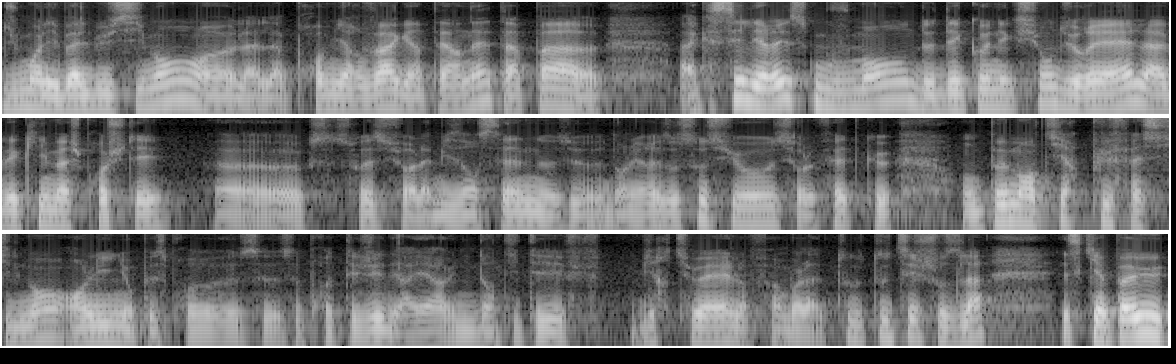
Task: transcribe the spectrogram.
du moins les balbutiements, la, première vague Internet, n'a pas accéléré ce mouvement de déconnexion du réel avec l'image projetée euh, que ce soit sur la mise en scène euh, dans les réseaux sociaux, sur le fait qu'on peut mentir plus facilement en ligne, on peut se, protéger derrière une identité virtuelle, enfin voilà, toutes ces choses-là. Est-ce qu'il n'y a pas eu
